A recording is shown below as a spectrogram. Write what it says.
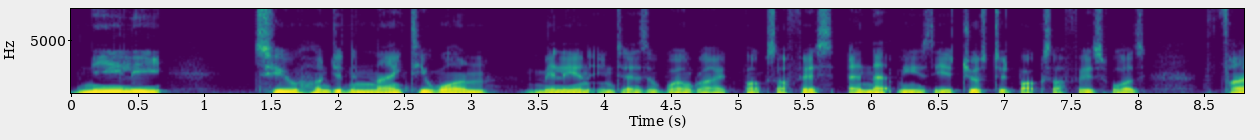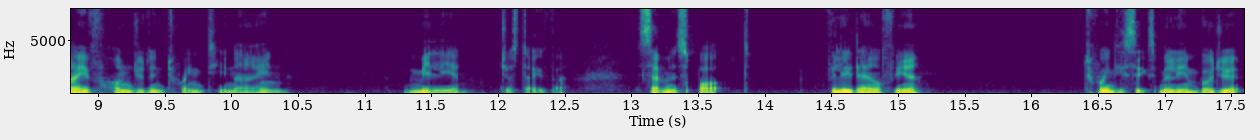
nearly 291 million in terms of worldwide box office, and that means the adjusted box office was 529 million, just over. Seventh spot, Philadelphia, 26 million budget,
